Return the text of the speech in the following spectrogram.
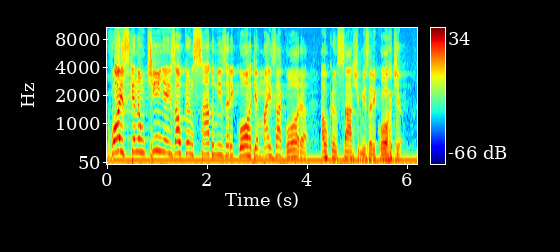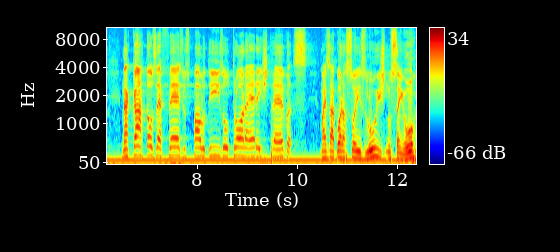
Vós que não tinhais alcançado misericórdia, mas agora alcançaste misericórdia. Na carta aos Efésios, Paulo diz: Outrora erais trevas, mas agora sois luz no Senhor.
